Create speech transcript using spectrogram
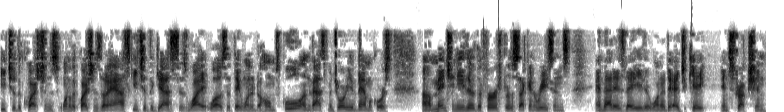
each of the questions, one of the questions that I ask each of the guests is why it was that they wanted to homeschool, and the vast majority of them, of course, uh, mention either the first or the second reasons, and that is they either wanted to educate, instruction,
